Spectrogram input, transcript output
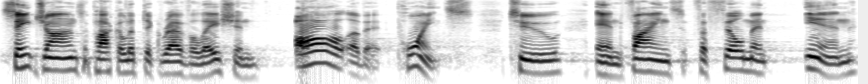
St. John's apocalyptic revelation, all of it points to and finds fulfillment in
